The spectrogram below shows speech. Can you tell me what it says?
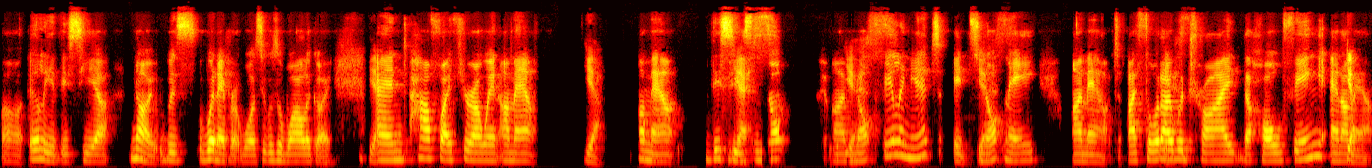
uh, earlier this year. No, it was whenever it was, it was a while ago. Yeah. And halfway through, I went, I'm out. Yeah. I'm out. This yes. is not I'm yes. not feeling it. It's yes. not me. I'm out. I thought yes. I would try the whole thing and I'm out.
